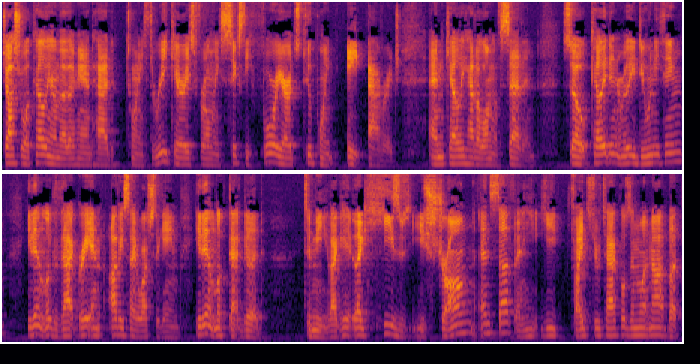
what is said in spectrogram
Joshua Kelley, on the other hand, had 23 carries for only 64 yards, 2.8 average, and Kelley had a long of seven. So Kelley didn't really do anything he didn't look that great, and obviously I watched the game. He didn't look that good to me. Like like he's he's strong and stuff, and he, he fights through tackles and whatnot. But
